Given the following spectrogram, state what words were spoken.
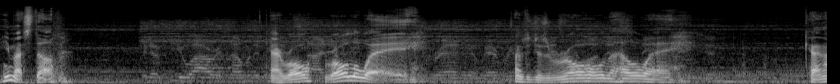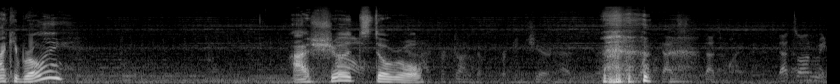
he messed up. I'm gonna be Can I roll? Roll away. of granny Time to just roll the hell away. Can I not keep rolling? I should still roll. forgot the frickin' chair has me. that's, that's. That's on me.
